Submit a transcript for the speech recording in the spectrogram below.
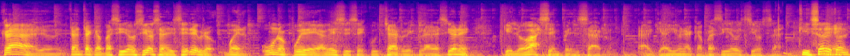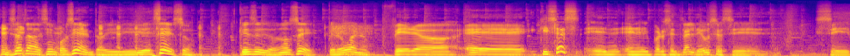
Claro, tanta capacidad ociosa en el cerebro. Bueno, uno puede a veces escuchar declaraciones que lo hacen pensar a que hay una capacidad ociosa. Quizás están, están al 100% y, y es eso. ¿Qué sé yo? No sé. Pero bueno. Pero eh, quizás en, en el porcentual de uso se, se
